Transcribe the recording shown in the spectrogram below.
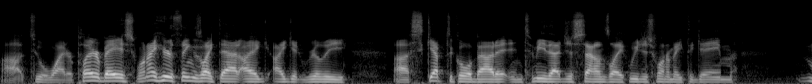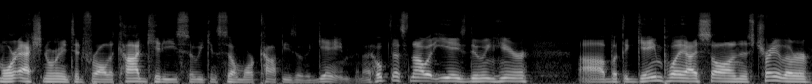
uh, to a wider player base. When I hear things like that, I, I get really uh, skeptical about it. And to me, that just sounds like we just want to make the game more action oriented for all the COD kiddies so we can sell more copies of the game. And I hope that's not what EA is doing here. Uh, but the gameplay I saw in this trailer,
